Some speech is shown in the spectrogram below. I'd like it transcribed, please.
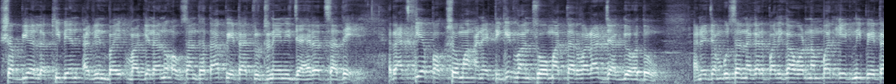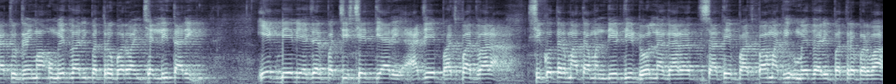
સભ્ય લખીબેન અરવિંદભાઈ વાઘેલાનું અવસાન થતાં પેટા ચૂંટણીની જાહેરાત સાથે રાજકીય પક્ષોમાં અને ટિકિટ વાંચુઓમાં તરવરાટ જાગ્યો હતો. અને જંબુસર નગરપાલિકા વોર્ડ નંબર એકની પેટા ચૂંટણીમાં ઉમેદવારી પત્રો ભરવાની છેલ્લી તારીખ એક બે બે હજાર પચીસ છે ત્યારે આજે ભાજપા દ્વારા સિકોતર માતા મંદિરથી ઢોલ નગારા સાથે ભાજપામાંથી ઉમેદવારી પત્ર ભરવા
